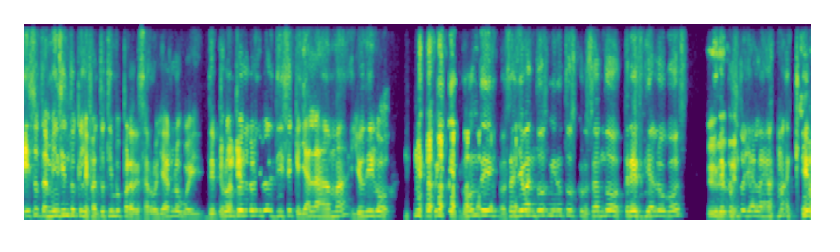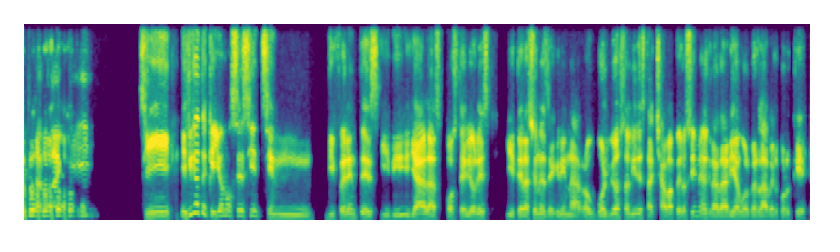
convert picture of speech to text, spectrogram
Eso también siento que le faltó tiempo para desarrollarlo, güey. De pronto el Oliver dice que ya la ama y yo digo, güey, ¿de dónde? O sea, llevan dos minutos cruzando tres diálogos y de pronto ya la ama. ¿Qué pasa aquí? Sí, y fíjate que yo no sé si, si en diferentes y, ya las posteriores iteraciones de Green Arrow volvió a salir esta chava, pero sí me agradaría volverla a ver porque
